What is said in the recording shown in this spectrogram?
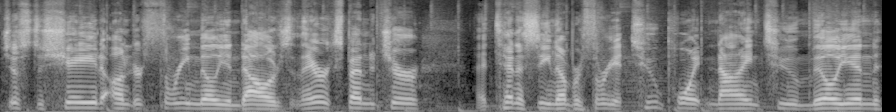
just a shade under $3 million in their expenditure. At Tennessee, number three at $2.92 million.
